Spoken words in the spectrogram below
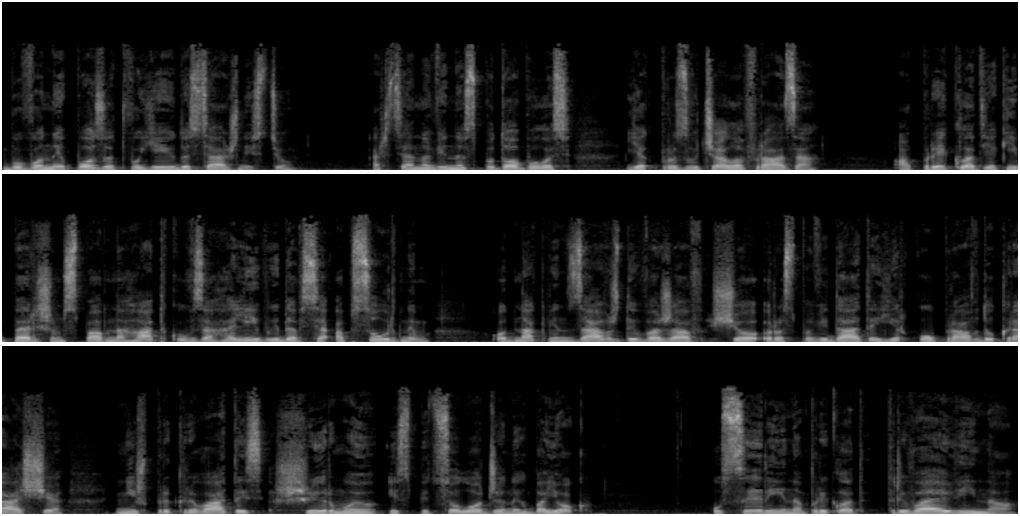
бо вони поза твоєю досяжністю. Арсенові не сподобалось, як прозвучала фраза, а приклад, який першим спав на гадку, взагалі видався абсурдним, однак він завжди вважав, що розповідати гірку правду краще, ніж прикриватись ширмою із підсолоджених байок. У Сирії, наприклад, триває війна,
